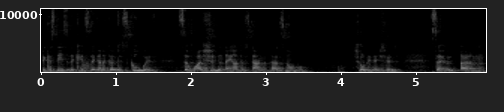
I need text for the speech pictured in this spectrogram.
because these are the kids they're going to go to school with. So why shouldn't they understand that that's normal? Surely they should. So um,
